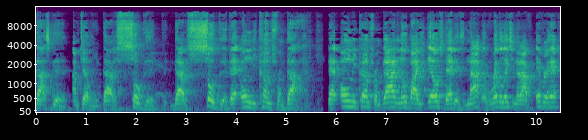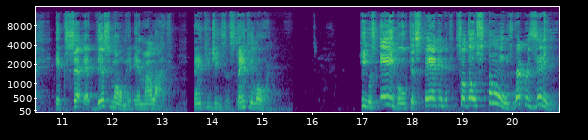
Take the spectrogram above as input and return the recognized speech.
God's good. I'm telling you, God is so good. God is so good. That only comes from God. That only comes from God, nobody else. That is not a revelation that I've ever had, except at this moment in my life. Thank you, Jesus. Thank you, Lord. He was able to stand in. So those stones representing,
